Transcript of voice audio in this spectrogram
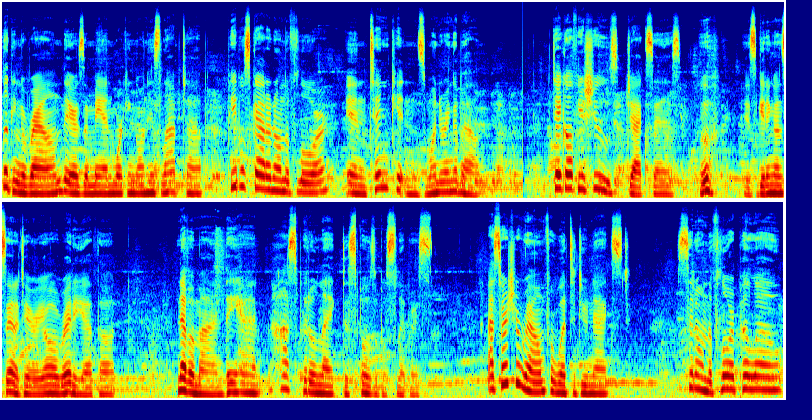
Looking around, there's a man working on his laptop, people scattered on the floor, and ten kittens wandering about. Take off your shoes, Jack says. Oof, it's getting unsanitary already, I thought. Never mind, they had hospital like disposable slippers. I search around for what to do next. Sit on the floor pillow?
